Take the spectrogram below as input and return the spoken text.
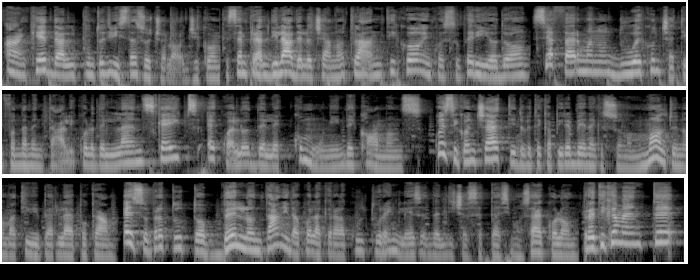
anche dal punto di vista sociologico. Sempre al di là dell'Oceano Atlantico, in questo periodo, si affermano due concetti fondamentali, quello del landscapes e quello delle comuni, dei commons. Questi concetti dovete capire bene che sono molto innovativi per l'epoca e soprattutto ben lontani da quella che era la cultura inglese del XVII secolo. Praticamente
